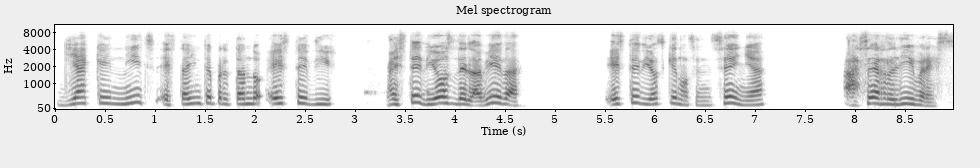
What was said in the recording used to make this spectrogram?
ya que Nietzsche está interpretando este, di- a este Dios de la vida, este Dios que nos enseña a ser libres.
